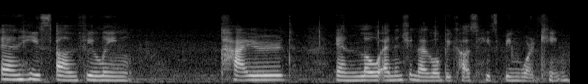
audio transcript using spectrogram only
And he's um, feeling tired and low energy level because he's been working.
